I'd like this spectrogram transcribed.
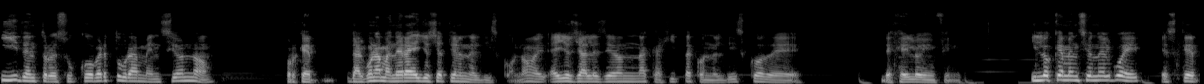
y dentro de su cobertura mencionó, porque de alguna manera ellos ya tienen el disco, ¿no? Ellos ya les dieron una cajita con el disco de, de Halo Infinite. Y lo que menciona el güey es que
